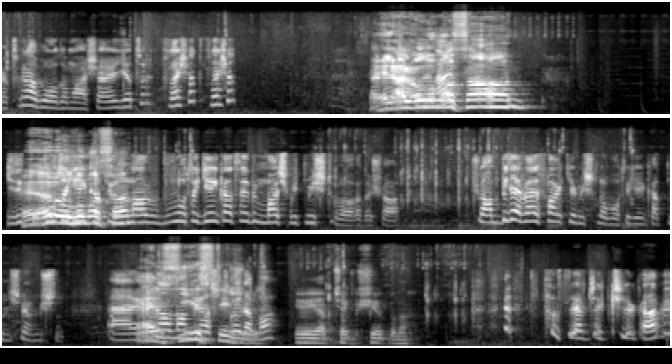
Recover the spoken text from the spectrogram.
Yatır abi o adamı aşağıya yatır. Flash at flash at. Helal oğlum Hasan. Gidip Helal bota oğlum gank abi. Bu bota gank atsaydın maç bitmişti bu arada şu an. Şu an bir level fark yemiştin o bota gank attığın için ölmüştün. Ee, Red alman LCS biraz troll tecrübesi. ama. Yok yapacak bir şey yok buna. Nasıl yapacak bir şey yok abi.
